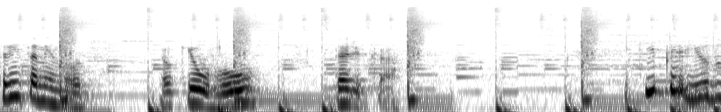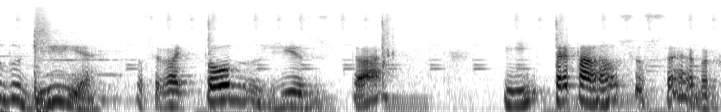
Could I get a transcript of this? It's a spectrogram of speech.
30 minutos é o que eu vou dedicar. Que período do dia você vai todos os dias estudar e preparar o seu cérebro,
